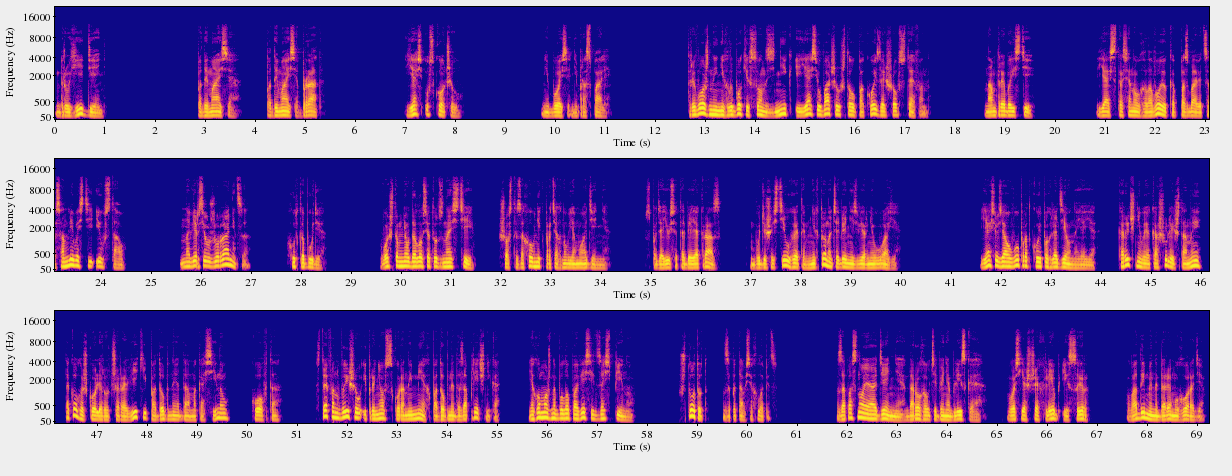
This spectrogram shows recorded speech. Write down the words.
другі дзень падымайся падымайся брат. Ясь ускочыў. Не бойся не праспалі. Трывожны неглыбокі сон знік і ясь убачыў што ў пакой зайшоў стэфан. Нам трэба ісці. Ясь страсянуў галавою каб пазбавіцца санлівасці і ўстаў. Наверсе ўжо раніца. Хутка будзе вось што мне ўдалося тут знайсці шосты захоўнік працягнуў яму адзенне. Спадзяюся табе якраз. Будзеш ісці ў гэтым ніхто на цябе не зверне ўвагі ясь узяў вопратку і паглядзеў на яе. Карычневыя кашуля і штаны такога ж колеру чаравікі падобныя да макасінаў кофта. Стэфан выйшаў і прынёс скураны мех падобны да заплечніка. Яго можна было павесіць за спіну. Што тут запытаўся хлопец. Запасное адзенне дарога ў цябе не блізкая. Вось яшчэ хлеб і сыр. Вады мы набярэм у горадзе.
